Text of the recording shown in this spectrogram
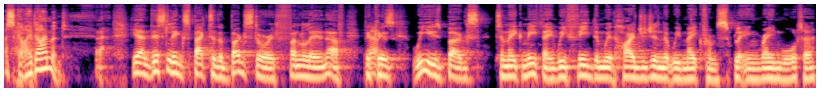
a Sky Diamond. yeah, and this links back to the bug story, funnily enough, because yeah. we use bugs to make methane. We feed them with hydrogen that we make from splitting rainwater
